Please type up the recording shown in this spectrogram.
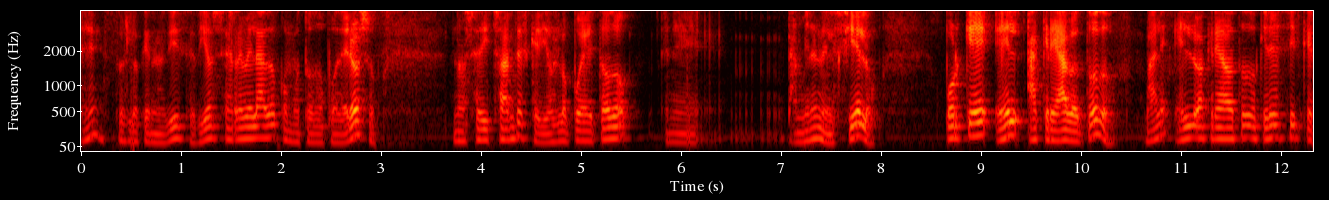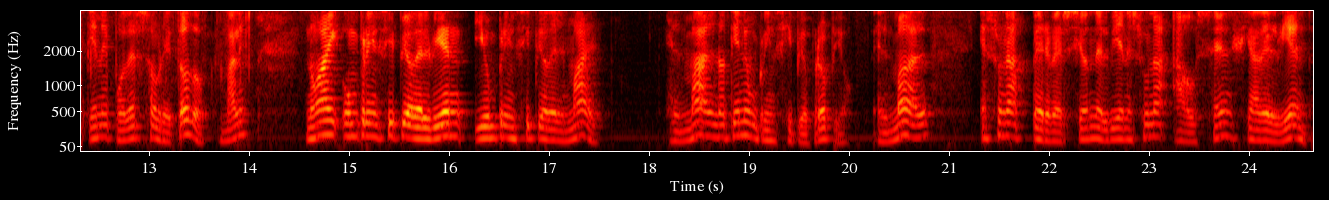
¿eh? Esto es lo que nos dice. Dios se ha revelado como todopoderoso. Nos he dicho antes que Dios lo puede todo también en el cielo, porque Él ha creado todo, ¿vale? Él lo ha creado todo, quiere decir que tiene poder sobre todo, ¿vale? No hay un principio del bien y un principio del mal. El mal no tiene un principio propio. El mal es una perversión del bien, es una ausencia del bien.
